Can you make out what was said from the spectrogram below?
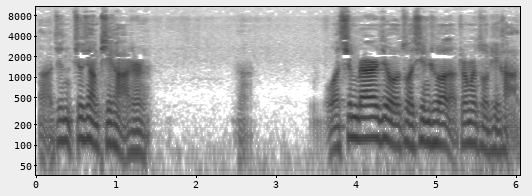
啊，就就像皮卡似的，啊，我身边就做新车的，专门做皮卡的，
